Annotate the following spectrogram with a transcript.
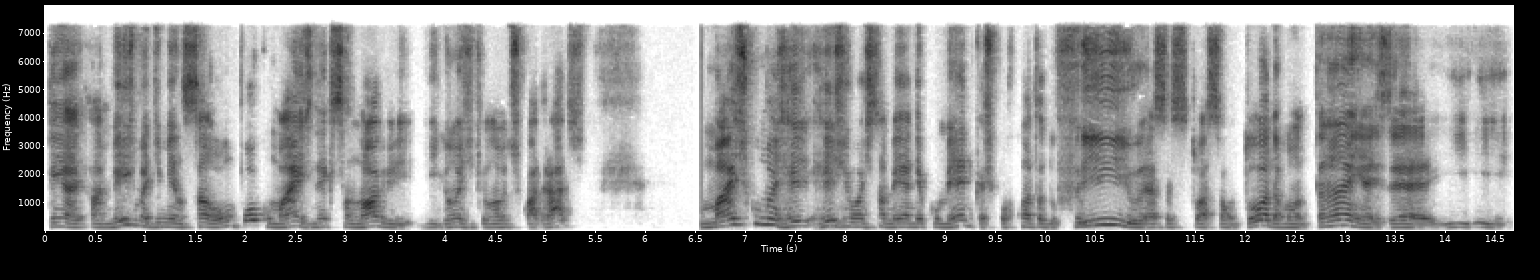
tem a, a mesma dimensão ou um pouco mais, né? Que são 9 milhões de quilômetros quadrados mas com umas regiões também anecumênicas por conta do frio, essa situação toda, montanhas é, e, e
